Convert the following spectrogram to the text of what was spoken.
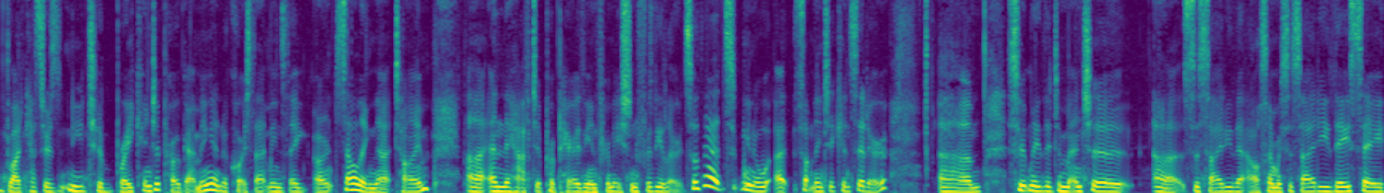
broadcasters need to break into programming, and of course that means they aren't selling that time, uh, and they have to prepare the information for the alert. So that's you know uh, something to consider. Um, certainly, the dementia uh, society, the Alzheimer's Society, they say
